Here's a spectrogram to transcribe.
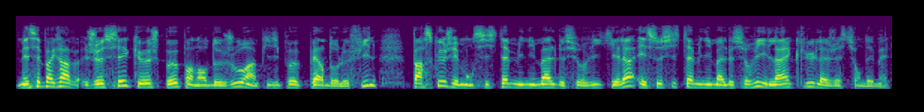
mais c'est pas grave. Je sais que je peux pendant deux jours un petit peu perdre le fil parce que j'ai mon système minimal de survie qui est là. Et ce système minimal de survie, il inclut la gestion des mails.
